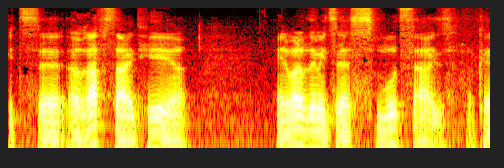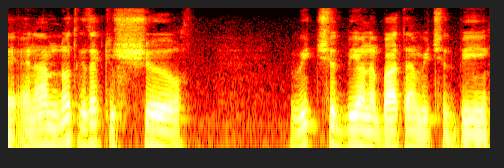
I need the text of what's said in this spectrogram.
it's a, a rough side here and one of them it's a smooth side okay? And I'm not exactly sure which should be on the bottom which should be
